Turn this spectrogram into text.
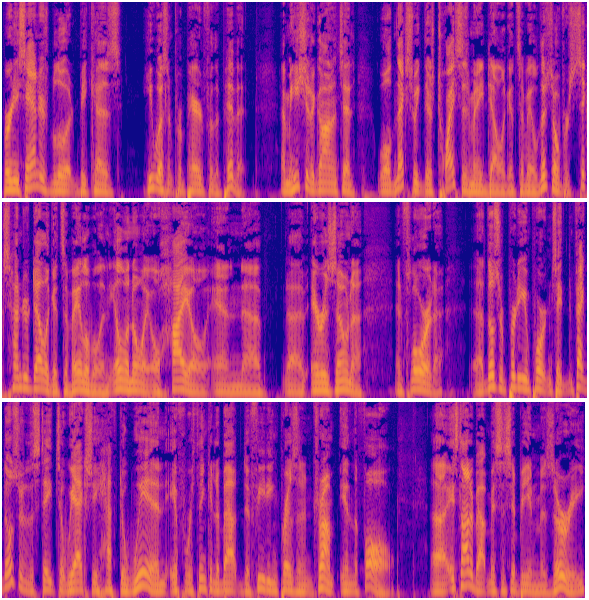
Bernie Sanders blew it because he wasn't prepared for the pivot. I mean, he should have gone and said, well, next week there's twice as many delegates available. There's over 600 delegates available in Illinois, Ohio, and uh, uh, Arizona and Florida. Uh, those are pretty important states. In fact, those are the states that we actually have to win if we're thinking about defeating President Trump in the fall. Uh, it's not about Mississippi and Missouri.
